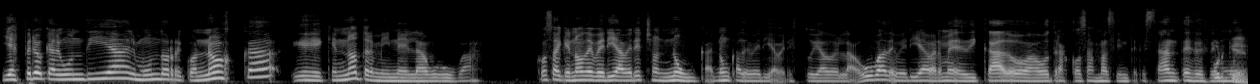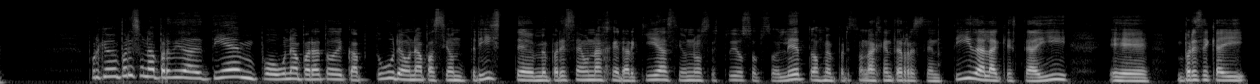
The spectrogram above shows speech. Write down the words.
Y espero que algún día el mundo reconozca eh, que no terminé la UBA, cosa que no debería haber hecho nunca, nunca debería haber estudiado en la UBA, debería haberme dedicado a otras cosas más interesantes desde ¿Por muy- qué? Porque me parece una pérdida de tiempo, un aparato de captura, una pasión triste, me parece unas jerarquías y unos estudios obsoletos, me parece una gente resentida la que está ahí, eh, me parece que hay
